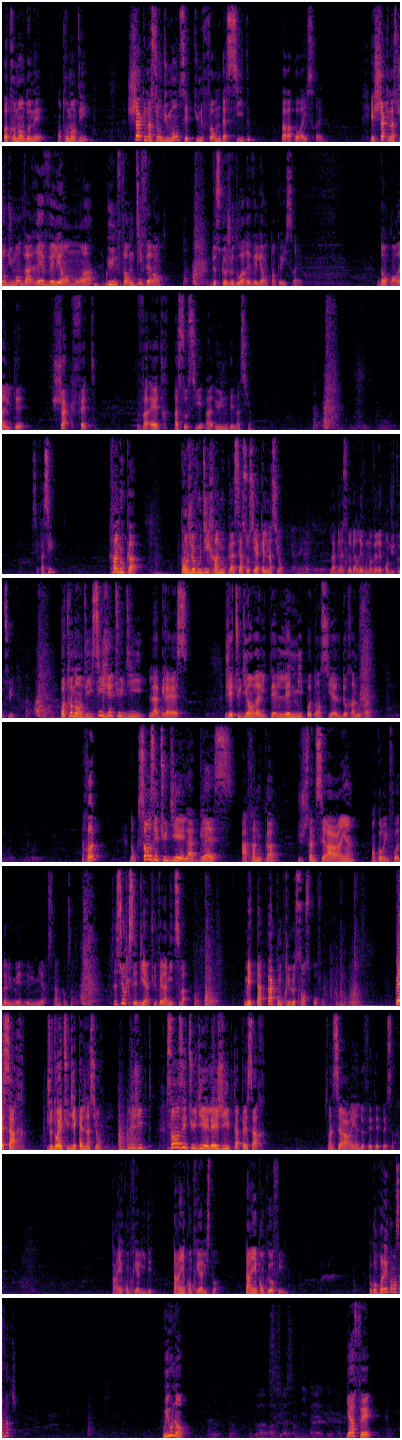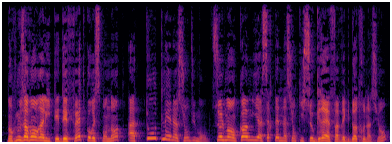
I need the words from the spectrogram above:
Autrement donné, autrement dit, chaque nation du monde, c'est une forme d'acide par rapport à Israël. Et chaque nation du monde va révéler en moi une forme différente de ce que je dois révéler en tant qu'Israël. Donc en réalité, chaque fête va être associé à une des nations. C'est facile. Hanouka. Quand je vous dis Hanouka, c'est associé à quelle nation? La Grèce, regardez, vous m'avez répondu tout de suite. Autrement dit, si j'étudie la Grèce, j'étudie en réalité l'ennemi potentiel de Hanouka. Donc, sans étudier la Grèce à Hanouka, ça ne sert à rien encore une fois, d'allumer des lumières stam comme ça. C'est sûr que c'est bien, tu fais la mitzvah. Mais t'as pas compris le sens profond. Pessah, je dois étudier quelle nation? L'Égypte. Sans étudier l'Égypte à Pessah, ça ne sert à rien de fêter Pessah. T'as rien compris à l'idée. T'as rien compris à l'histoire. T'as rien compris au film. Vous comprenez comment ça marche? Oui ou non? On doit avoir 70 périodes de fête. Il a fait. Donc nous avons en réalité des fêtes correspondantes à toutes les nations du monde. Seulement, comme il y a certaines nations qui se greffent avec d'autres nations,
